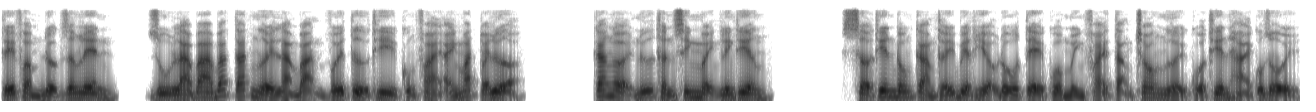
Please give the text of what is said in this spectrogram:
Tế phẩm được dâng lên, dù là ba bác tát người làm bạn với tử thi cũng phải ánh mắt toái lửa. Ca ngợi nữ thần sinh mệnh linh thiêng. Sở thiên đông cảm thấy biệt hiệu đồ tể của mình phải tặng cho người của thiên hải quốc rồi.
